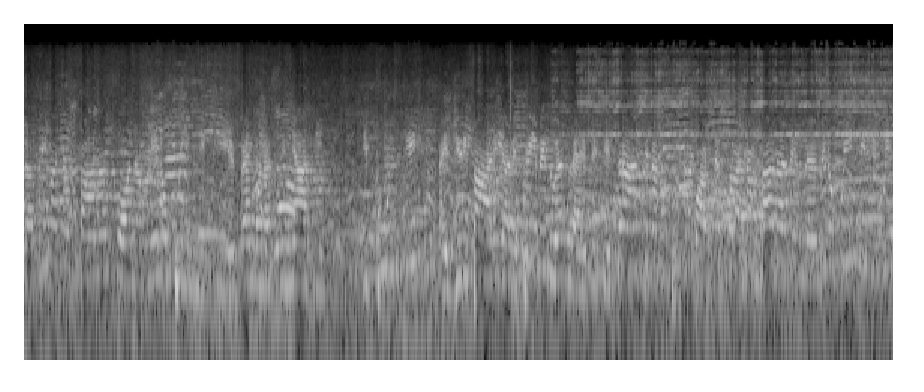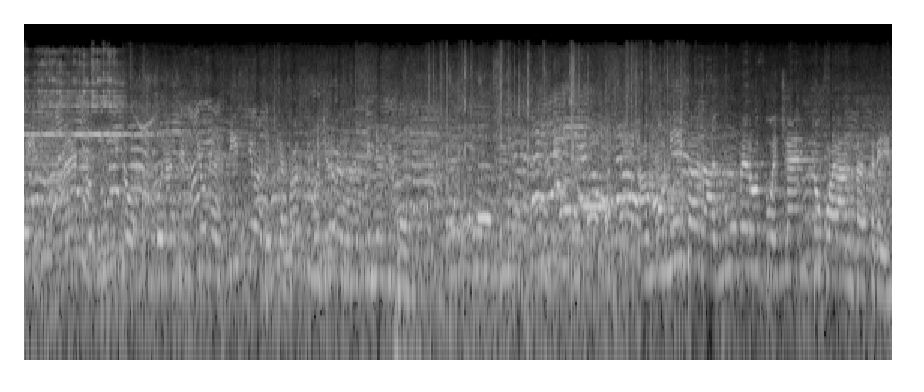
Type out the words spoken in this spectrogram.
la prima campana suona meno 15 e vengono assegnati i punti ai giri pari alle prime due atlete che transitano sul traguardo. Ecco la campana del meno 15, quindi adesso subito con attenzione altissima perché al prossimo giro vengono assegnati i punti. Ammonita la numero 243.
